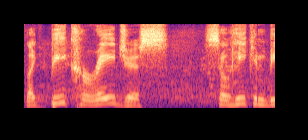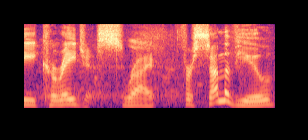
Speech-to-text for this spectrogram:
Like, be courageous so he can be courageous. Right. For some of you,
